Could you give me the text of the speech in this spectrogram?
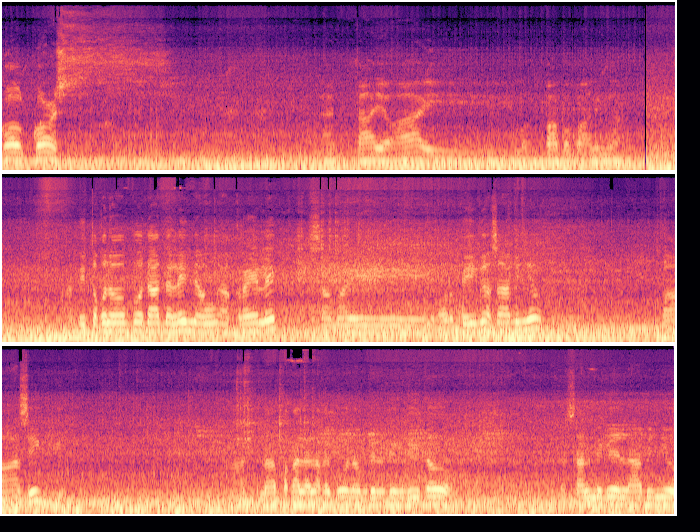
Golf course. At tayo ay magpapabaling na. At dito ko naman po dadalhin ang acrylic sa may Ortiga sabi nyo. Pasig. Napakalalaki po ng building dito. Sa San Miguel Avenue.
